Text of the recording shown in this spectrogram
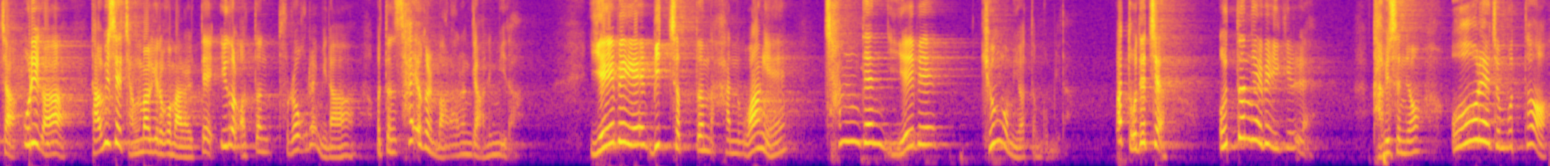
자, 우리가 다윗의 장막이라고 말할 때 이걸 어떤 프로그램이나 어떤 사역을 말하는 게 아닙니다. 예배에 미쳤던 한 왕의 참된 예배 경험이었던 겁니다. 아, 도대체 어떤 예배이길래? 다윗은요 오래전부터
